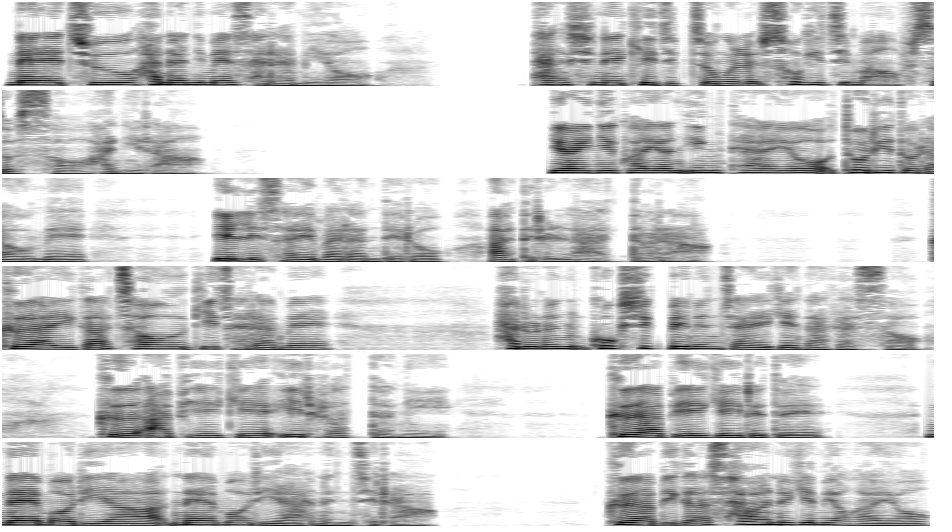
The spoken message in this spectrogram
내 주 하나님의 사람이여 당신의 계집종을 속이지 마옵소서 하니라. 여인이 과연 잉태하여 돌이 돌아오매 엘리사의 말한 대로 아들을 낳았더라. 그 아이가 저으기 자람에 하루는 곡식 빼는 자에게 나가서 그 아비에게 이르렀더니 그 아비에게 이르되 내 머리야 내 머리야 하는지라. 그 아비가 사환에게 명하여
